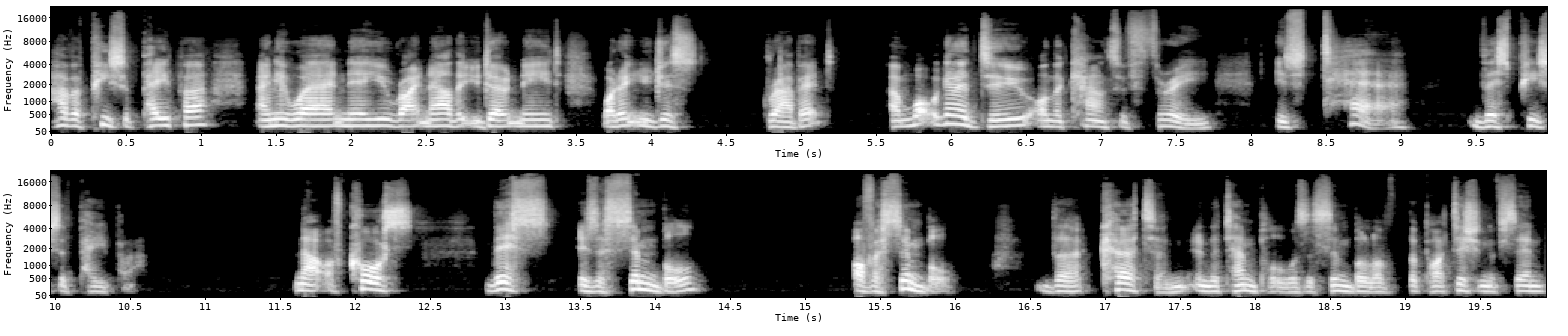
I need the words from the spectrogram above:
have a piece of paper anywhere near you right now that you don't need, why don't you just grab it? And what we're going to do on the count of three is tear this piece of paper. Now, of course, this is a symbol of a symbol. The curtain in the temple was a symbol of the partition of sin,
